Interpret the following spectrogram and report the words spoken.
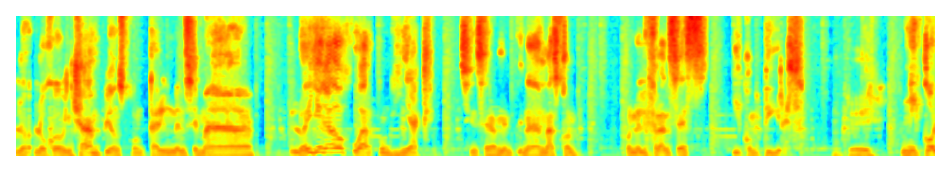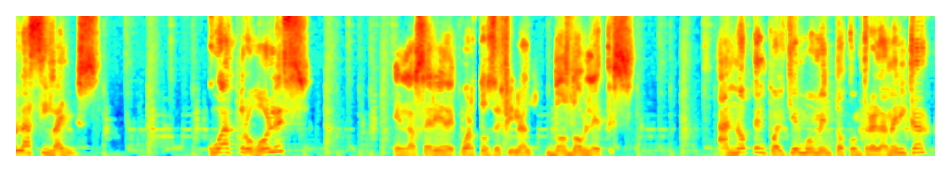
lo, juego en Champions con Karim Benzema. Lo he llegado a jugar con Guiñac, sinceramente, nada más con, con el francés y con Tigres. Ok. Nicolás Ibáñez. Cuatro goles en la serie de cuartos de final. Dos dobletes. Anota en cualquier momento contra el América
